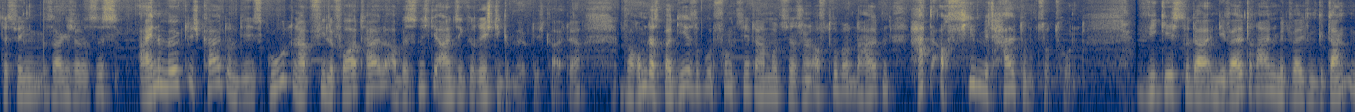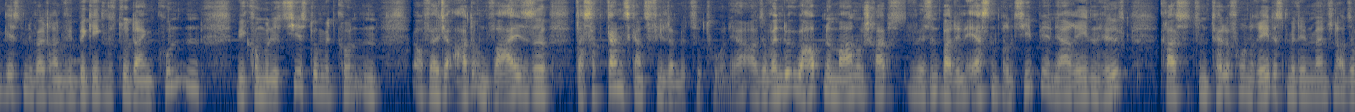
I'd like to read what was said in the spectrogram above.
Deswegen sage ich, das ist eine Möglichkeit und die ist gut und hat viele Vorteile, aber es ist nicht die einzige richtige Möglichkeit. Ja? Warum das bei dir so gut funktioniert, da haben wir uns ja schon oft drüber unterhalten, hat auch viel mit Haltung zu tun. Wie gehst du da in die Welt rein? Mit welchen Gedanken gehst du in die Welt rein? Wie begegnest du deinen Kunden? Wie kommunizierst du mit Kunden? Auf welche Art und Weise? Das hat ganz, ganz viel damit zu tun. Ja? Also wenn du überhaupt eine Mahnung schreibst, wir sind bei den ersten Prinzipien, ja, reden hilft, greifst du zum Telefon, redest mit den Menschen. Also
